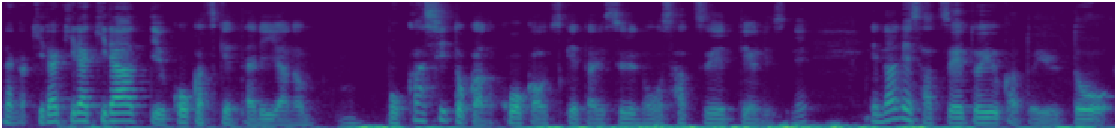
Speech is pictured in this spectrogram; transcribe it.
なんかキラキラキラっていう効果つけたり、あの、ぼかしとかの効果をつけたりするのを撮影っていうんですね。で、なんで撮影というかというと、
